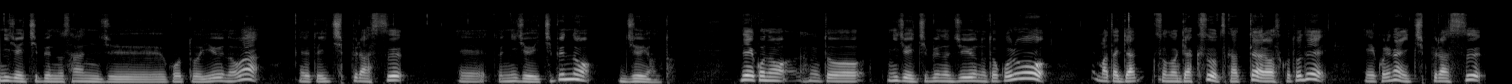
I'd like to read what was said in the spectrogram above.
21分の35というのは、えー、と1プラス、えー、と21分の14と。でこの、うん、と21分の14のところをまた逆その逆数を使って表すことで、これが1プラス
